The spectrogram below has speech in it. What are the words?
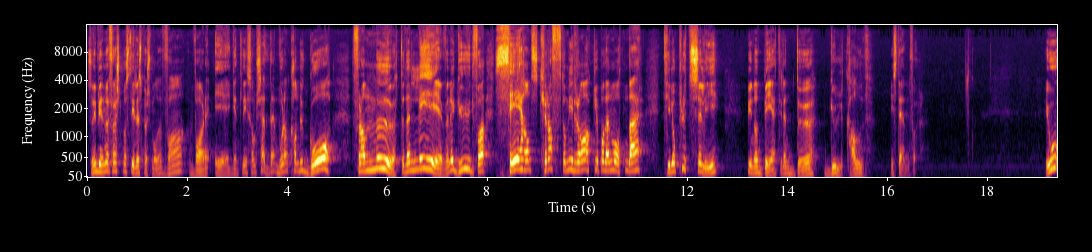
Så Vi begynner med først med å stille spørsmålet hva var det egentlig som skjedde? Hvordan kan du gå fra å møte den levende Gud, fra å se hans kraft og mirakler på den måten der, til å plutselig begynne å be til en død gullkalv istedenfor? Jo,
